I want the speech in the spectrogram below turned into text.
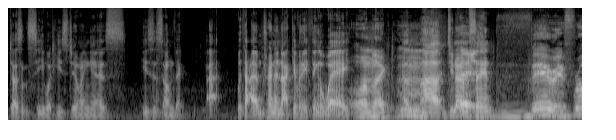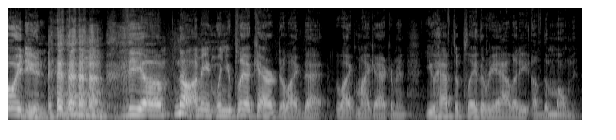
doesn't see what he's doing as he's his own victim? Uh, with I'm trying to not give anything away. Oh, I'm like, mm, uh, do you know what I'm saying? Very Freudian. Mm. the um, no, I mean when you play a character like that, like Mike Ackerman, you have to play the reality of the moment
